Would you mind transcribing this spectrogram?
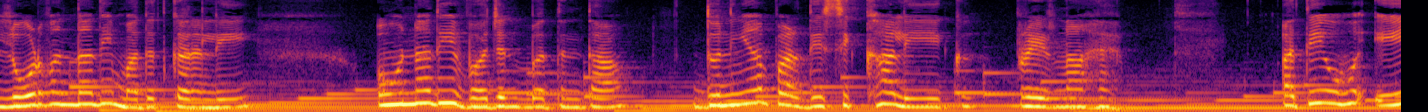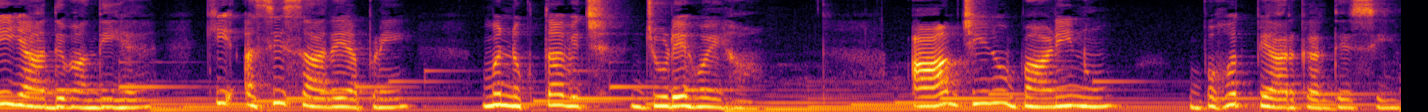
ਲੋੜਵੰਦਾਂ ਦੀ ਮਦਦ ਕਰਨ ਲਈ ਉਹਨਾਂ ਦੀ ਵਜਨਬੱਧਤਾ ਦੁਨੀਆ ਭਰ ਦੇ ਸਿੱਖਾਂ ਲਈ ਇੱਕ ਪ੍ਰੇਰਣਾ ਹੈ। ਅਤੇ ਉਹ ਇਹ ਯਾਦ ਦਿਵਾਉਂਦੀ ਹੈ ਕਿ ਅਸੀਂ ਸਾਰੇ ਆਪਣੀ ਮਨੁੱਖਤਾ ਵਿੱਚ ਜੁੜੇ ਹੋਏ ਹਾਂ। ਆਪ ਜੀ ਨੂੰ ਬਾਣੀ ਨੂੰ ਬਹੁਤ ਪਿਆਰ ਕਰਦੇ ਸੀ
